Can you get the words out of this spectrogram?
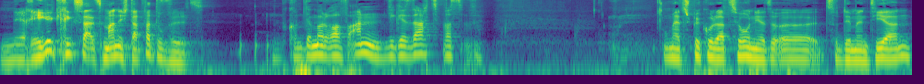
In der Regel kriegst du als Mann nicht das, was du willst. Kommt immer drauf an. Wie gesagt, was. Um jetzt Spekulationen hier zu, äh, zu dementieren.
